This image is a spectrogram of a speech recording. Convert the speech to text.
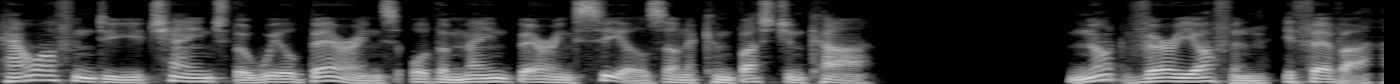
how often do you change the wheel bearings or the main bearing seals on a combustion car? Not very often, if ever.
